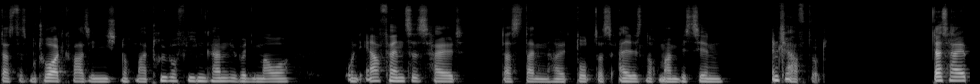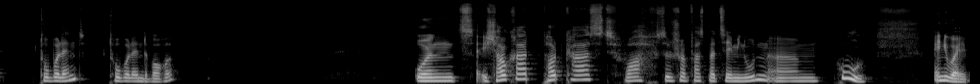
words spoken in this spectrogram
dass das Motorrad quasi nicht nochmal drüber fliegen kann über die Mauer. Und Airfences halt, dass dann halt dort das alles nochmal ein bisschen entschärft wird. Deshalb turbulent, turbulente Woche. Und ich schaue gerade Podcast, wow, sind schon fast bei 10 Minuten. Ähm, huh. Anyway,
